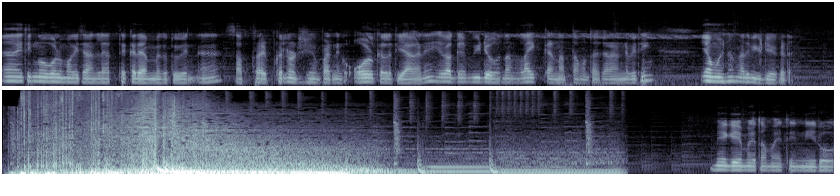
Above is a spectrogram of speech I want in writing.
ඉතින් ඔයගොල්ලෝ මගේ channel එකත් එක්ක දැම්ම එකතු වෙන්න subscribe කරලා notification button එක all කරලා තියාගන්න. ඒ වගේම වීඩියෝ එක like කරන්නත් අමතක කරන්න. ඉතින් යමු එහෙනම් අද වීඩියෝ එකට. මේ ගේම එක තමයි ඉතින් නීරෝ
